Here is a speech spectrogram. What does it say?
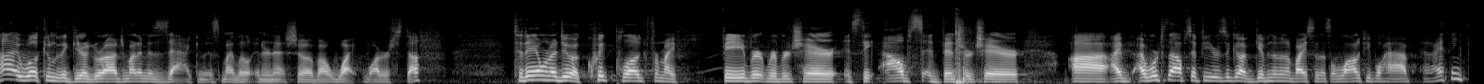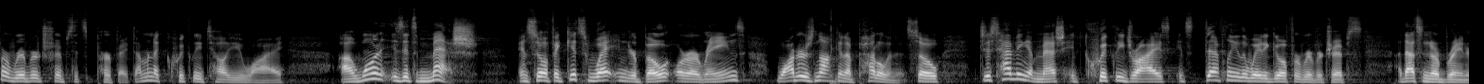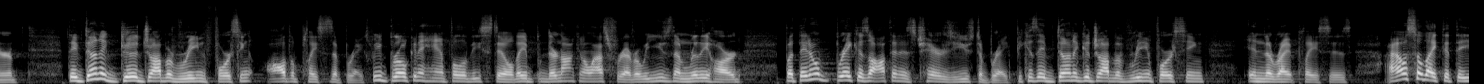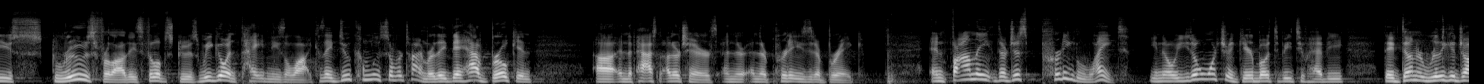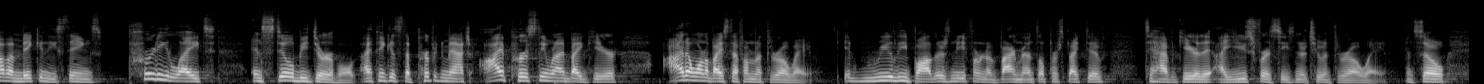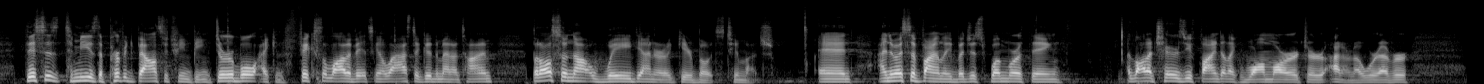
Hi, welcome to the Gear Garage. My name is Zach, and this is my little internet show about whitewater stuff. Today, I want to do a quick plug for my favorite river chair. It's the Alps Adventure Chair. Uh, I worked with Alps a few years ago. I've given them an advice on this. A lot of people have, and I think for river trips, it's perfect. I'm going to quickly tell you why. Uh, one is it's mesh, and so if it gets wet in your boat or it rains, water's not going to puddle in it. So just having it mesh, it quickly dries. It's definitely the way to go for river trips. That's a no-brainer. They've done a good job of reinforcing all the places it breaks. We've broken a handful of these still. They, they're not gonna last forever. We use them really hard, but they don't break as often as chairs used to break because they've done a good job of reinforcing in the right places. I also like that they use screws for a lot of these Phillips screws. We go and tighten these a lot because they do come loose over time or they, they have broken uh, in the past in other chairs and they're, and they're pretty easy to break. And finally, they're just pretty light. You know, you don't want your gearboat to be too heavy. They've done a really good job of making these things pretty light and still be durable. I think it's the perfect match. I personally, when I buy gear, I don't want to buy stuff I'm going to throw away. It really bothers me from an environmental perspective to have gear that I use for a season or two and throw away. And so this is, to me, is the perfect balance between being durable. I can fix a lot of it. It's going to last a good amount of time, but also not weigh down our gear boats too much. And I know I said finally, but just one more thing. A lot of chairs you find at like Walmart or I don't know, wherever,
